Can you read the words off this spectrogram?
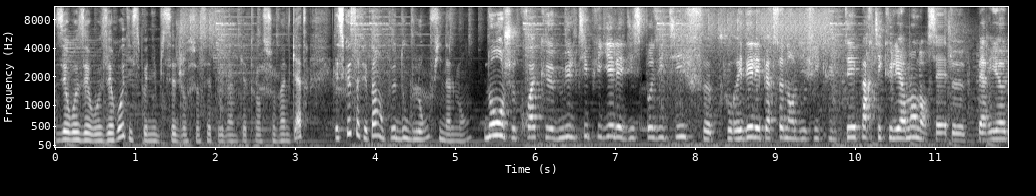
000, disponible 7 jours sur 7 et 24 heures sur 24. Est-ce que ça fait pas un peu doublon finalement? Non, je crois que multiplier les dispositifs pour aider les personnes en difficulté, particulièrement dans cette période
